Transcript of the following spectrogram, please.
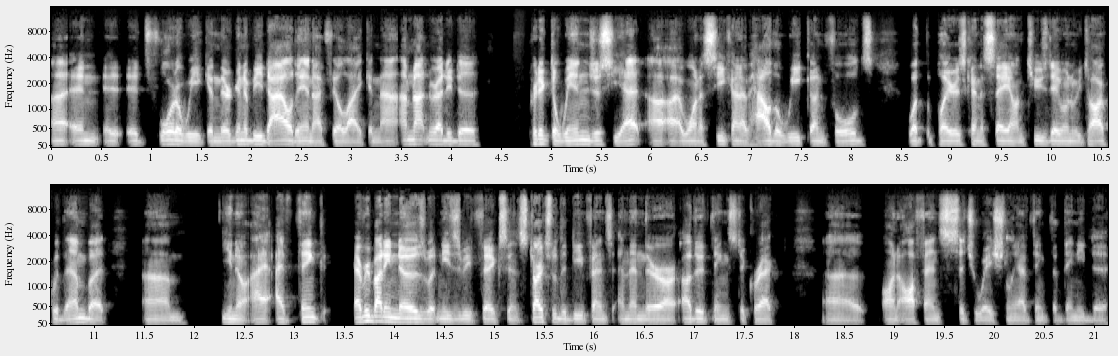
and it, it's Florida week, and they're going to be dialed in. I feel like, and I'm not ready to predict a win just yet. I want to see kind of how the week unfolds, what the players kind of say on Tuesday when we talk with them. But um, you know, I, I think everybody knows what needs to be fixed, and it starts with the defense, and then there are other things to correct uh, on offense situationally. I think that they need to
